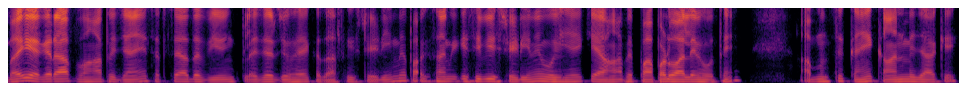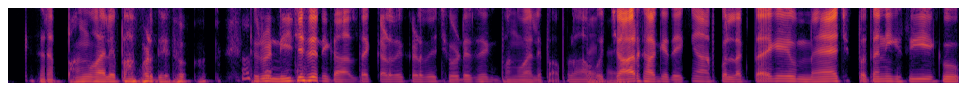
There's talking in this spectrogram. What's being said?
بھائی اگر آپ وہاں پہ جائیں سب سے زیادہ ویونگ پلیجر جو ہے قذافی اسٹیڈیم میں پاکستان کے کسی بھی اسٹیڈیم میں وہی ہے کہ وہاں پہ پاپڑ والے ہوتے ہیں۔ آپ ان سے کہیں کان میں جا کے کہ ذرا بھنگ والے پاپڑ دے دو۔ پھر وہ نیچے سے نکالتا ہے کڑوے کڑوے چھوٹے سے بھنگ والے پاپڑ۔ آپ وہ چار کھا کے دیکھیں آپ کو لگتا ہے کہ میچ پتہ نہیں کسی کو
